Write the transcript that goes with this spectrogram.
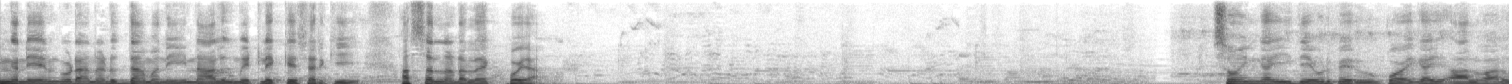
ఇంకా నేను కూడా నడుద్దామని నాలుగు మెట్లు ఎక్కేసరికి అస్సలు నడవలేకపోయా. సో ఇంకా ఈ దేవుడి పేరు పోయగాయ్ ఆల్వారు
